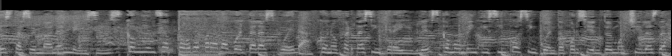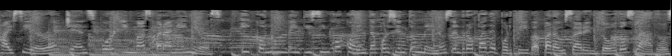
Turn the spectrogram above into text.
Esta semana en Macy's comienza todo para la vuelta a la escuela, con ofertas increíbles como un 25 a 50% en mochilas de High Sierra, JanSport y más para niños, y con un 25 a 40% menos en ropa deportiva para usar en todos lados.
